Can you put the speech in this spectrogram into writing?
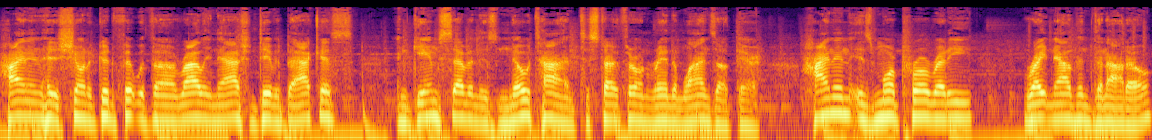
Heinen has shown a good fit with uh, Riley Nash and David Backes, and Game 7 is no time to start throwing random lines out there. Heinen is more pro ready right now than Donato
